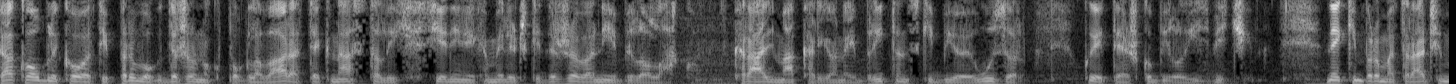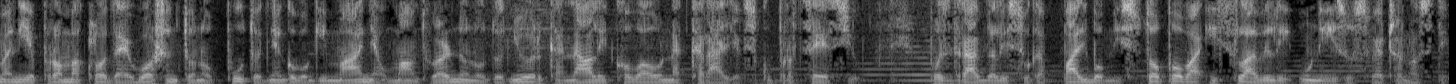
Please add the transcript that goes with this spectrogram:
Kako oblikovati prvog državnog poglavara tek nastalih Sjedinjenih američkih država nije bilo lako. Kralj, makar i onaj britanski, bio je uzor koji je teško bilo izbjeći. Nekim promatračima nije promaklo da je Washingtonov put od njegovog imanja u Mount Vernonu do New Yorka nalikovao na kraljevsku procesiju. Pozdravljali su ga paljbom iz stopova i slavili u nizu svečanosti.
